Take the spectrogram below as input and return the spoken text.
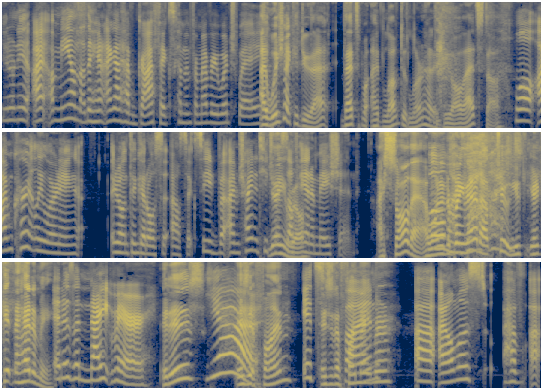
You don't need it. I, uh, me on the other hand, I gotta have graphics coming from every which way. I wish I could do that. That's my, I'd love to learn how to do all that stuff. well, I'm currently learning. I don't think it'll I'll succeed, but I'm trying to teach Yeah, myself animation. I saw that. I Oh wanted to bring that up too. You, you're getting ahead of me. It is a nightmare. It is. Yeah. Is it fun? It's Is it a fun, nightmare? Uh, I almost have. Uh,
